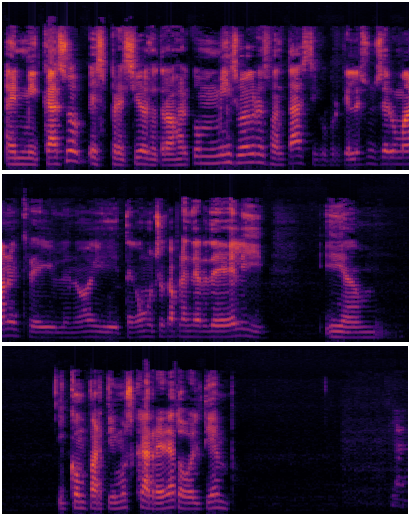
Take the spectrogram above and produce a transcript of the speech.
En mi caso es precioso, trabajar con mi suegro es fantástico porque él es un ser humano increíble, ¿no? Y tengo mucho que aprender de él y, y, y compartimos carrera todo el tiempo. Claro.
